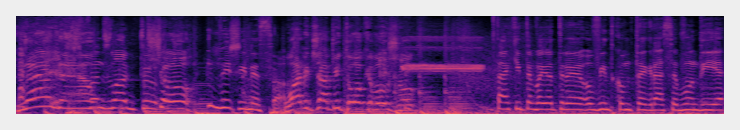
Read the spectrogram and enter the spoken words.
não, não. Respondes logo tu. Show. Imagina só. O árbitro já apitou, acabou o jogo. Está aqui também outra ouvinte com muita graça. Bom dia.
